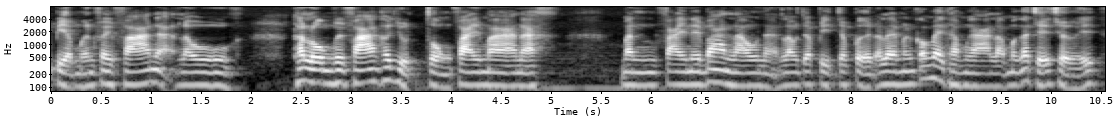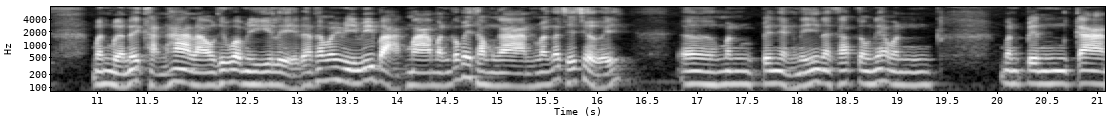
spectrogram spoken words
เปรียบเหมือนไฟฟ้าเนี่ยเราถ้าโรงไฟฟ้าเขาหยุดส่งไฟมานะ มันไฟในบ้านเราเนี่ยเราจะปิดจะเปิดอะไรมันก็ไม่ทำงานหรอกมันก็เฉยเฉยมันเหมือนในขันห้าเราที่ว่ามีกิเลสนะถ้าไม่มีวิบากมามันก็ไม่ทำงาน มันก็เฉยเฉยเออมันเป็นอย่างนี้นะครับ ตรงเนี้ยมันมันเป็นการ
